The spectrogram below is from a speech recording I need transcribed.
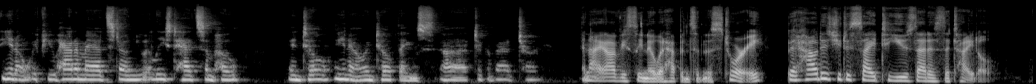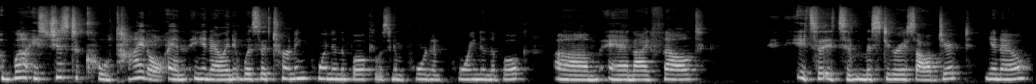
you know if you had a mad stone you at least had some hope until you know until things uh, took a bad turn and I obviously know what happens in the story, but how did you decide to use that as the title? Well, it's just a cool title. And, you know, and it was a turning point in the book. It was an important point in the book. Um, and I felt it's a, it's a mysterious object, you know,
